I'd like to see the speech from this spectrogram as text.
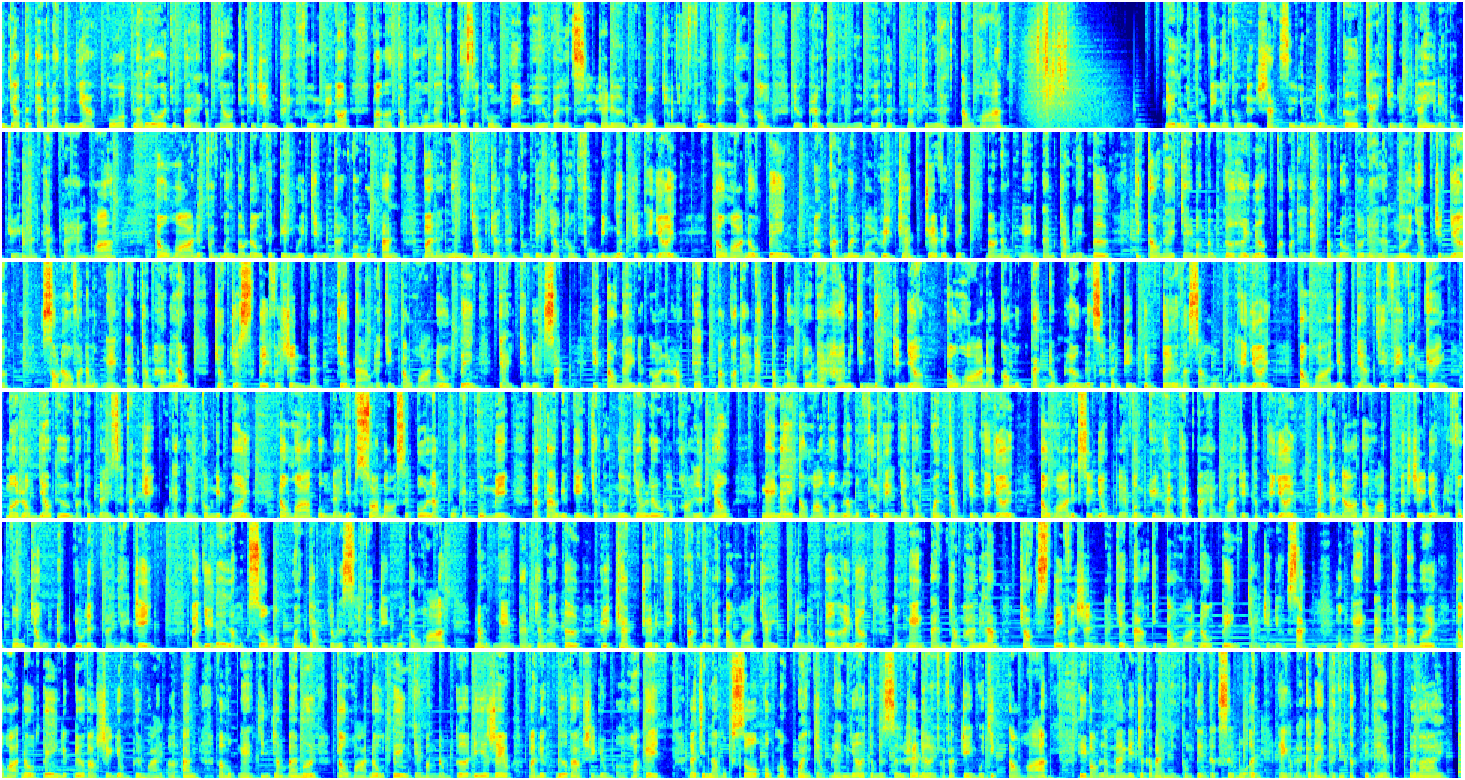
Xin chào tất cả các bạn thính giả của Pladio Chúng ta lại gặp nhau trong chương trình Thankful We Got Và ở tập ngày hôm nay chúng ta sẽ cùng tìm hiểu về lịch sử ra đời của một trong những phương tiện giao thông được rất là nhiều người ưa thích, Đó chính là tàu hỏa đây là một phương tiện giao thông đường sắt sử dụng động cơ chạy trên đường ray để vận chuyển hành khách và hàng hóa. Tàu hỏa được phát minh vào đầu thế kỷ 19 tại Vương quốc Anh và đã nhanh chóng trở thành phương tiện giao thông phổ biến nhất trên thế giới. Tàu hỏa đầu tiên được phát minh bởi Richard Trevithick vào năm 1804. Chiếc tàu này chạy bằng động cơ hơi nước và có thể đạt tốc độ tối đa là 10 dặm trên giờ. Sau đó vào năm 1825, George Stephenson đã chế tạo ra chiếc tàu hỏa đầu tiên chạy trên đường sắt. Chiếc tàu này được gọi là Rocket và có thể đạt tốc độ tối đa 29 dặm trên giờ. Tàu hỏa đã có một tác động lớn đến sự phát triển kinh tế và xã hội của thế giới. Tàu hỏa giúp giảm chi phí vận chuyển, mở rộng giao thương và thúc đẩy sự phát triển của các ngành công nghiệp mới. Tàu hỏa cũng đã giúp xóa bỏ sự cô lập của các vùng miền và tạo điều kiện cho con người giao lưu học hỏi lẫn nhau. Ngày nay, tàu hỏa vẫn là một phương tiện giao thông quan trọng trên thế giới. Tàu hỏa được sử dụng để vận chuyển hành khách và hàng hóa trên khắp thế giới. Bên cạnh đó, tàu hỏa cũng được sử dụng để phục vụ cho mục đích du lịch và giải trí. Và dưới đây là một số mốc quan trọng trong lịch sử phát triển của tàu hỏa. Năm 1804, Richard Trevithick phát minh ra tàu hỏa chạy bằng động cơ hơi nước. 1825, George Stephenson đã chế tạo chiếc tàu hỏa đầu tiên chạy trên đường sắt. 1830, tàu hỏa đầu tiên được đưa vào sử dụng thương mại ở Anh và 1930, tàu hỏa đầu tiên chạy bằng động cơ diesel và được đưa vào sử dụng ở Hoa Kỳ. Đó chính là một số cột mốc quan trọng đáng nhớ trong lịch sử ra đời và phát triển của chiếc tàu hỏa. Hy vọng là mang đến cho các bạn những thông tin thực sự bổ ích. Hẹn gặp lại các bạn ở những tập tiếp theo. Bye bye!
